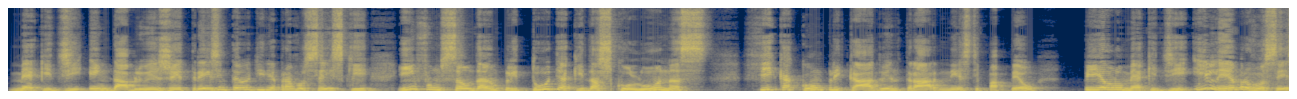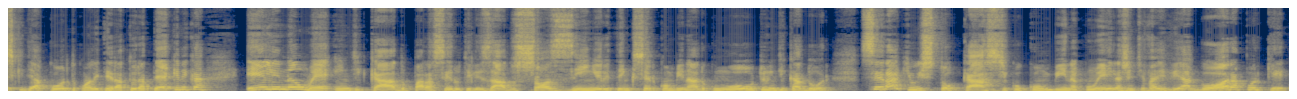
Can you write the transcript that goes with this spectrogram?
MACD em WEG3, então eu diria para vocês que, em função da amplitude aqui das colunas, fica complicado entrar neste papel pelo MACD e lembro vocês que, de acordo com a literatura técnica, ele não é indicado para ser utilizado sozinho, ele tem que ser combinado com outro indicador. Será que o estocástico combina com ele? A gente vai ver agora porque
